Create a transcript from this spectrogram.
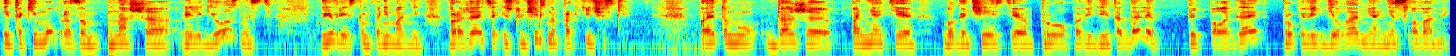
И таким образом наша религиозность в еврейском понимании выражается исключительно практически. Поэтому даже понятие благочестия, проповеди и так далее предполагает проповедь делами, а не словами.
